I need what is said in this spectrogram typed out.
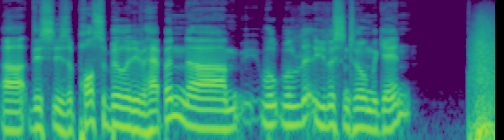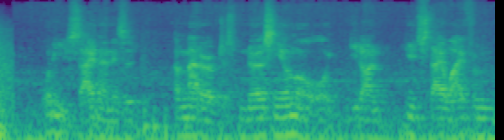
uh, this is a possibility to happen. Um, we'll, we'll let you listen to them again. What do you say then? Is it a matter of just nursing them, or, or you don't you stay away from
